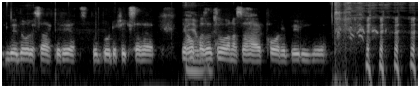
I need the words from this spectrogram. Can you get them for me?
det är dålig säkerhet. Du borde fixa det här. Jag Jo. hoppas att det var någon så här porrbild.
